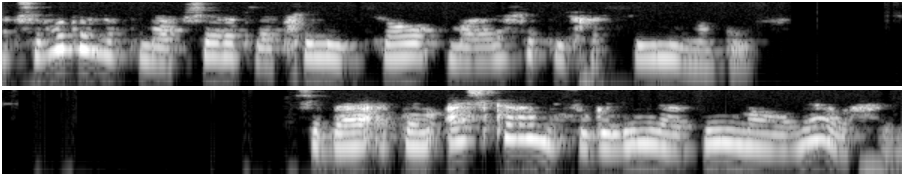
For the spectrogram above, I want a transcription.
הקשיבות הזאת מאפשרת להתחיל ליצור מערכת יחסים עם הגוף, שבה אתם אשכרה מסוגלים להבין מה הוא אומר לכם,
